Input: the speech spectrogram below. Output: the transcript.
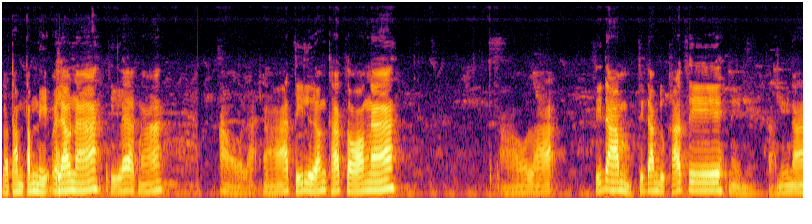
เราทำตำหนิไว้แล้วนะ ทีแรกนะ เอาละนะสีเหลืองขาสองนะ เอาละสีดำสีดำอยู่ขาสี่นี่นี่ขานี้นะ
